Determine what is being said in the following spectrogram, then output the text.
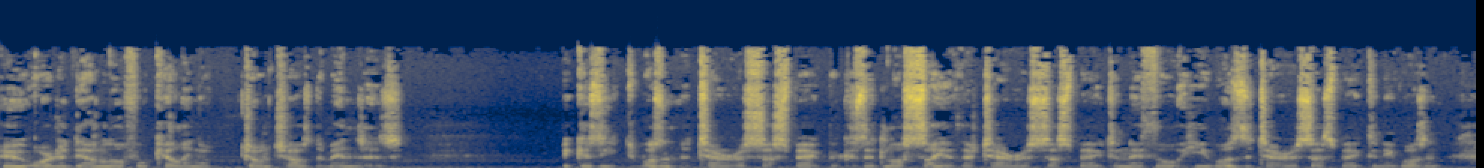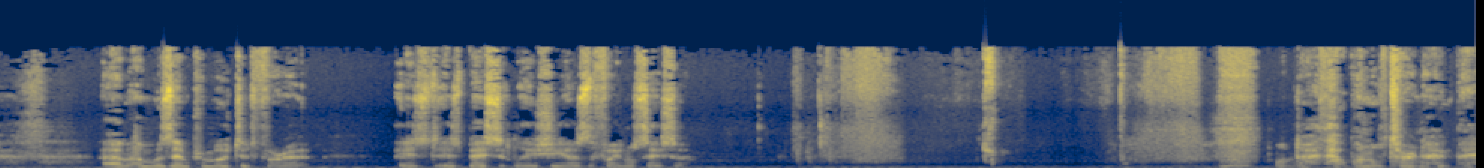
who ordered the unlawful killing of John Charles de Menezes because he wasn't a terrorist suspect because they'd lost sight of their terrorist suspect and they thought he was the terrorist suspect and he wasn't, um, and was then promoted for it. Is, is basically she has the final say so. Wonder how that one will turn out then.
